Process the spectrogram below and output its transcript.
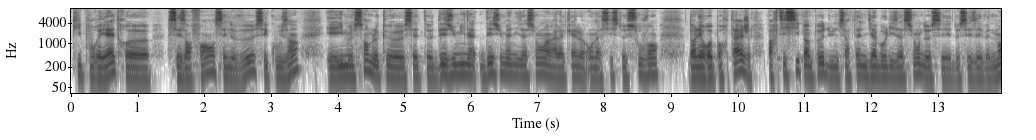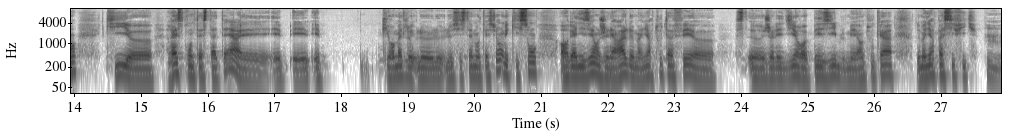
qui pourraient être euh, ses enfants, ses neveux, ses cousins et il me semble que cette déshumanisation à laquelle on assiste souvent dans les reportages participe un peu d'une certaine diabolisation de ces de ces événements qui euh, restent contestataires et, et, et qui remettent le, système en question, mais qui sont organisés en général de manière tout à fait, euh, euh, j'allais dire paisible, mais en tout cas de manière pacifique. Hmm.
